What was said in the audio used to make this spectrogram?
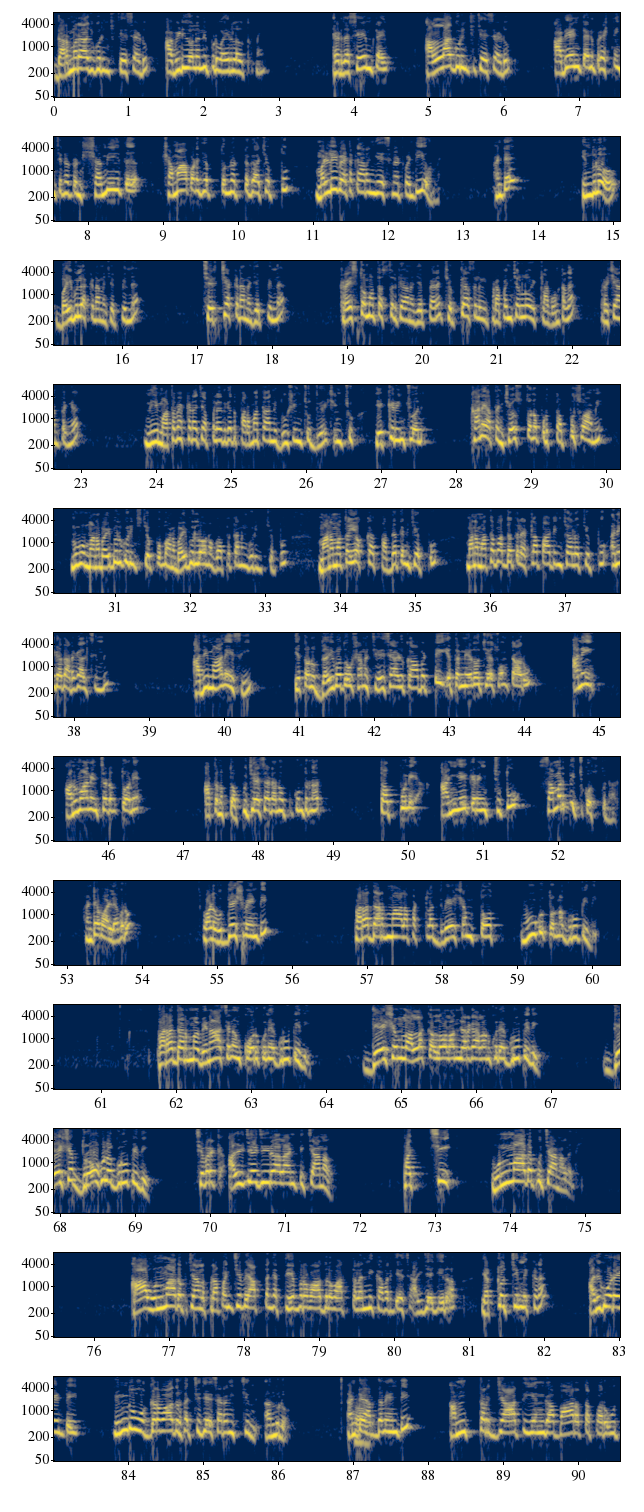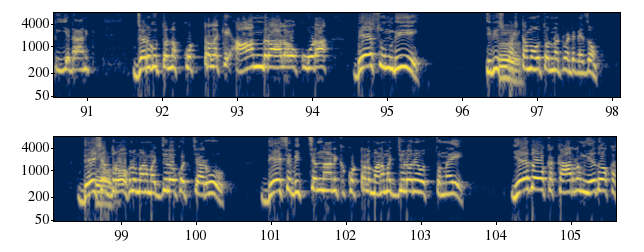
ధర్మరాజు గురించి చేశాడు ఆ వీడియోలన్నీ ఇప్పుడు వైరల్ అవుతున్నాయి. అట్ ద సేమ్ టైం అల్లా గురించి చేశాడు అదేంటని ప్రశ్నించినటువంటి షమీత్ క్షమాపణ చెప్తున్నట్టుగా చెప్తూ మళ్ళీ వెటకారం చేసినటువంటివి ఉన్నాయి. అంటే ఇందులో బైబిల్ ఎక్కడన్నా చెప్పిందా? చర్చ్ ఎక్కడన్నా చెప్పిందా? క్రైస్తవ మతస్థులకి ఏమైనా చెప్పారా? చెప్తే అసలు ఈ ప్రపంచంలో ఇట్లా ఉంటుందా? ప్రశాంతంగా? నీ మతం ఎక్కడా చెప్పలేదు కదా? పరమతాన్ని దూషించు ద్వేషించు ఎక్కిరించు అని. కానీ అతను చేస్తున్నప్పుడు తప్పు స్వామి. నువ్వు మన బైబిల్ గురించి చెప్పు మన బైబిల్లో ఉన్న గొప్పతనం గురించి చెప్పు మన మతం యొక్క పద్ధతిని చెప్పు మన మత పద్ధతులు ఎట్లా పాటించాలో చెప్పు అని కదా అడగాల్సింది. అది మానేసి ఇతను దైవదూషణ చేశాడు కాబట్టి ఇతన్ని ఏదో చేసుంటారు అని అనుమానించడంతోనే అతను తప్పు చేశాడని ఒప్పుకుంటున్నారు. తప్పుని అంగీకరించుతూ సమర్థించుకొస్తున్నారు. అంటే వాళ్ళు ఎవరు వాళ్ళ ఉద్దేశం ఏంటి? పరధర్మాల పట్ల ద్వేషంతో ఊగుతున్న గ్రూప్ ఇది. పరధర్మ వినాశనం కోరుకునే గ్రూప్ ఇది. దేశంలో అల్లకల్లోలం జరగాలనుకునే గ్రూప్ ఇది. దేశ ద్రోహుల గ్రూప్ ఇది. చివరికి అల్ జజీరా లాంటి ఛానల్. పచ్చి ఉన్మాదపు ఛానల్ అది. ఆ ఉన్మాదపు ఛానల్ ప్రపంచవ్యాప్తంగా తీవ్రవాదుల వార్తలన్నీ కవర్ చేసి అల్ జజీరా ఎట్లొచ్చింది ఇక్కడ? అది కూడా ఏంటి? హిందూ ఉగ్రవాదులు హత్య చేశారని ఇచ్చింది అందులో. అంటే అర్థం ఏంటి అంతర్జాతీయంగా భారత పరువు తీయడానికి జరుగుతున్న కుట్రలకి ఆంధ్రాలో కూడా బేస్ ఉంది. ఇది స్పష్టమవుతున్నటువంటి నిజం. దేశద్రోహులు మన మధ్యలోకి వచ్చారు. దేశ విచ్ఛిన్నానికి కుట్రలు మన మధ్యలోనే వస్తున్నాయి. ఏదో ఒక కారణం ఏదో ఒక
